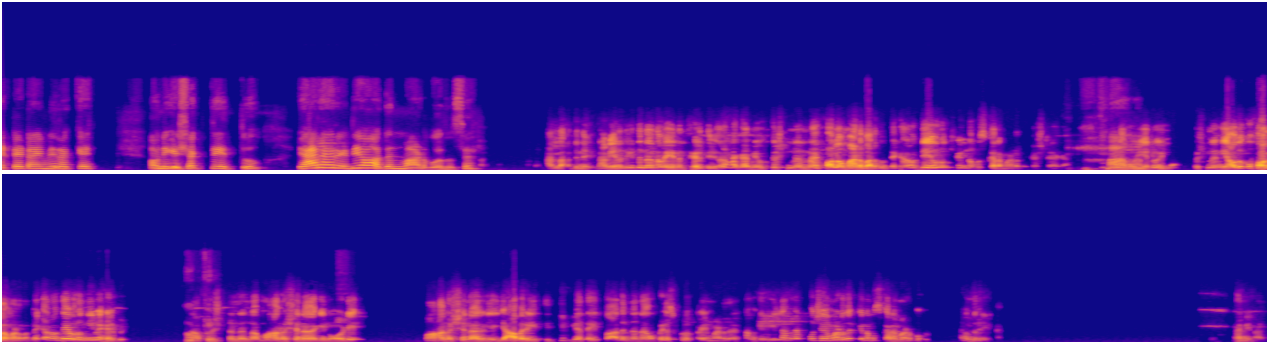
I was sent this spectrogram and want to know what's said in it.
ಅಟ್ ಎ ಟೈಮ್ ಇರಕ್ಕೆ ಅವನಿಗೆ ಶಕ್ತಿ ಇತ್ತು. ಯಾರ್ಯಾರು ಇದೆಯೋ ಅದನ್ನ ಮಾಡ್ಬೋದು ಸರ್. ಅಲ್ಲ ಅದನ್ನೇ. ನಾವೇನಂತ ಇದನ್ನ ನಾವ್ ಏನಂತ ಹೇಳ್ತೀವಿ ಅಂದ್ರೆ ಹಾಗಾಗಿ ನೀವು ಕೃಷ್ಣನ ಫಾಲೋ ಮಾಡಬಾರ್ದು ಅಂತ. ಯಾಕಂದ್ರೆ ದೇವರು ಅಂತ ಹೇಳಿ ನಮಸ್ಕಾರ ಮಾಡ್ಬೇಕಷ್ಟೇ ಆಗ. ನಾವು ಏನೂ ಇಲ್ಲ. ಕೃಷ್ಣನ್ ಯಾವ್ದಕ್ಕೂ ಫಾಲೋ ಮಾಡಬಾರ್ದು. ಯಾಕಂದ್ರೆ ದೇವರು ನೀವೇ ಹೇಳ್ಬಿಟ್ಟು. ನಾವು ಕೃಷ್ಣನನ್ನ ಮಾನುಷನಾಗಿ ನೋಡಿ ಮಾನುಷನಲ್ಲಿ ಯಾವ ರೀತಿ ದಿವ್ಯತೆ ಇತ್ತು ಅದನ್ನ ನಾವು ಬೆಳೆಸ್ಕೊಳ್ಳೋ ಟ್ರೈ ಮಾಡಿದ್ರೆ ನಮ್ಗೆ ಇಲ್ಲಾಂದ್ರೆ ಪೂಜೆ ಮಾಡೋದಕ್ಕೆ ನಮಸ್ಕಾರ ಮಾಡಬಹುದು ತೊಂದರೆ ಇಲ್ಲ ಧನ್ಯವಾದ.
